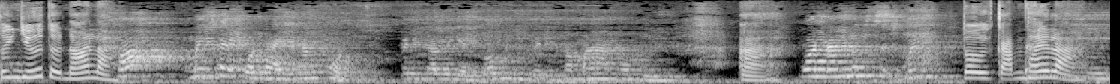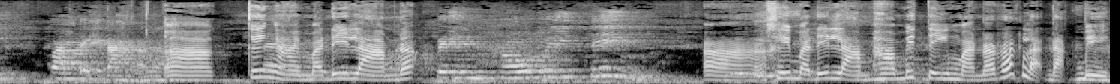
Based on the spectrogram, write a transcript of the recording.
tiếng dưới tôi nói là à. Tôi cảm thấy là à, cái ngày mà đi làm đó à, khi mà đi làm hao meeting mà nó rất là đặc biệt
